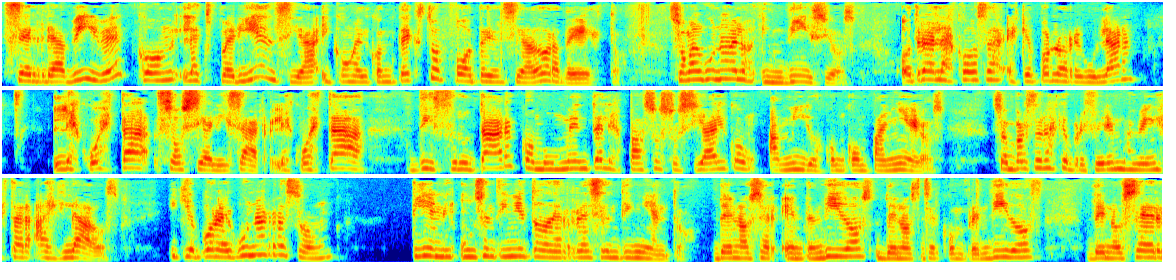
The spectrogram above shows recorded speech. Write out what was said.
se reavive con la experiencia y con el contexto potenciador de esto. Son algunos de los indicios. Otra de las cosas es que por lo regular les cuesta socializar, les cuesta disfrutar comúnmente el espacio social con amigos, con compañeros. Son personas que prefieren más bien estar aislados y que por alguna razón tienen un sentimiento de resentimiento, de no ser entendidos, de no ser comprendidos, de no ser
